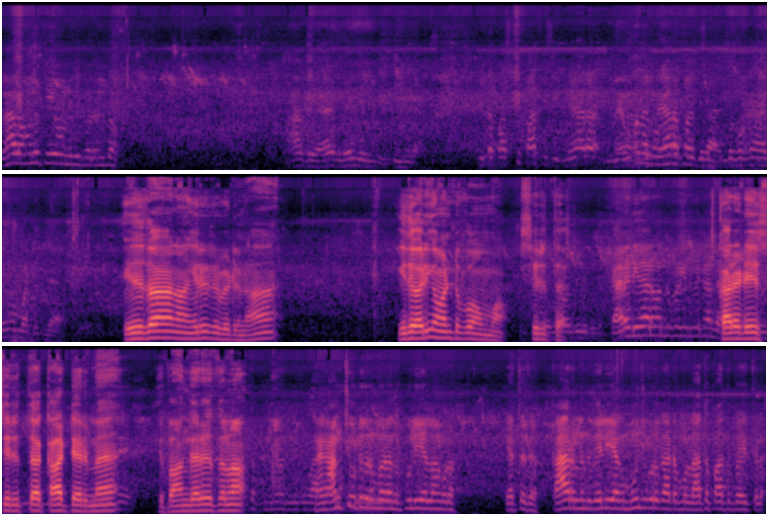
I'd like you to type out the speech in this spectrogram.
மேலே ஒன்று கீழே ஒன்று பாரு ரெண்டும். அது மேஞ்சிருக்கு இல்லை ஃபஸ்ட்டு பார்த்துச்சு நேராக பார்த்துடா. இந்த பக்கம் இறங்க மாட்டேங்குது. இதுதான் நான் இருக்கிற வீடுனா இது வரைக்கும் வந்துட்டு போவோம்மா சிறுத்தை. கரடி கரடி சிறுத்தை காட்டு எருமை இப்போ அங்கே இருக்கிறதெல்லாம். நாங்கள் அமுச்சு விட்டுக்கிறோம் அந்த புளியெல்லாம் கூட எத்தது? கார்லேருந்து வெளியே அங்கே மூஞ்சி கூட காட்ட முடியல அதை பார்த்து பயத்தில்.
